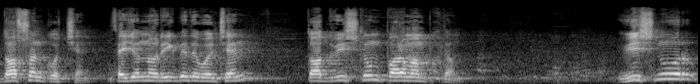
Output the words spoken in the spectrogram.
দর্শন করছেন। সেই জন্য ঋগ্বেদে বলছেন তদ্বিষ্ণুম পরমম পদম। বিষ্ণুর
